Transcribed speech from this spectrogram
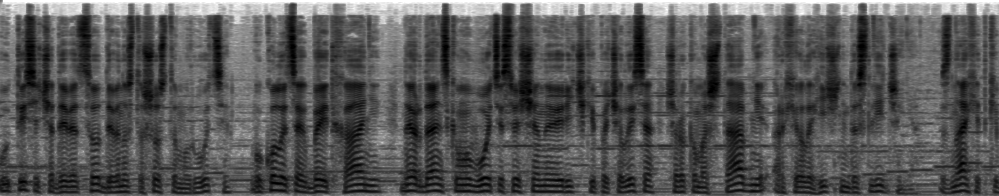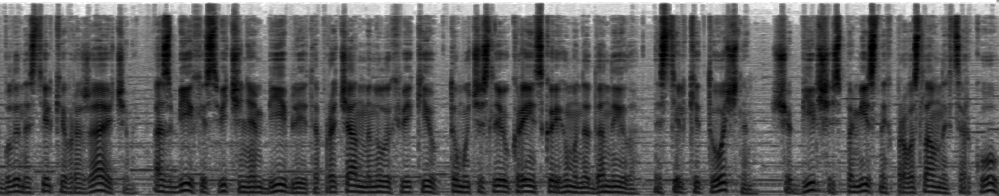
у 1996 році в околицях Бейт-Хані на Йорданському боці священної річки почалися широкомасштабні археологічні дослідження. Знахідки були настільки вражаючими, а збіг із свідченням Біблії та прочан минулих віків, в тому числі українського ігумена Данила, настільки точним, що більшість помісних православних церков,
